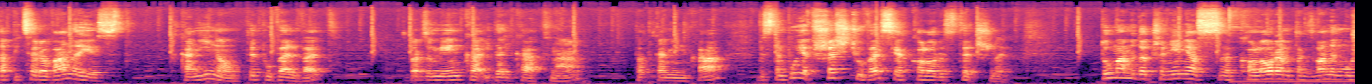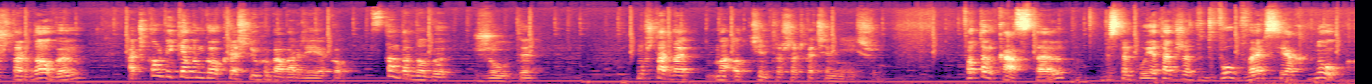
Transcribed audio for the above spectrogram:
tapicerowany jest tkaniną typu velvet. Jest bardzo miękka i delikatna ta tkaninka. Występuje w sześciu wersjach kolorystycznych. Tu mamy do czynienia z kolorem tak zwanym musztardowym, aczkolwiek ja bym go określił chyba bardziej jako standardowy żółty. Musztarda ma odcień troszeczkę ciemniejszy. Fotel Castel występuje także w dwóch wersjach nóg.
